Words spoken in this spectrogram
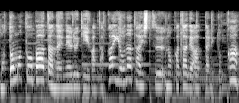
もともとバータのエネルギーが高いような体質の方であったりとか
